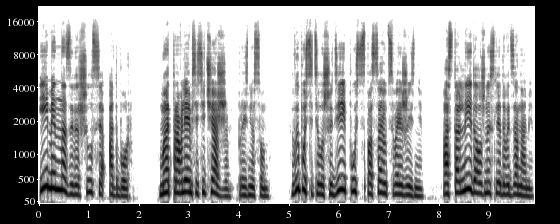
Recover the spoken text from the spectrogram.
именно завершился отбор. «Мы отправляемся сейчас же», — произнес он. «Выпустите лошадей, пусть спасают свои жизни. Остальные должны следовать за нами».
